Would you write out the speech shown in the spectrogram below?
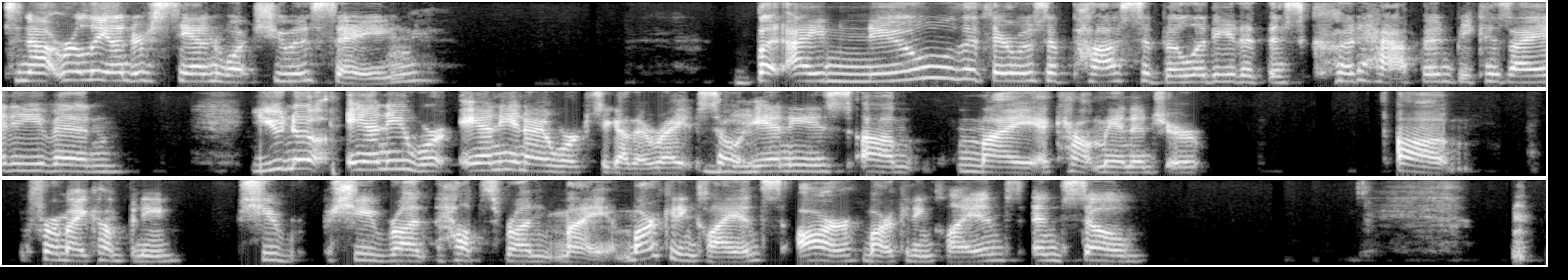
to not really understand what she was saying. But I knew that there was a possibility that this could happen because I had even you know annie were annie and i work together right? So Mhm. annie's um, my account manager um, for my company. She she run helps run my marketing clients our marketing clients. And so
